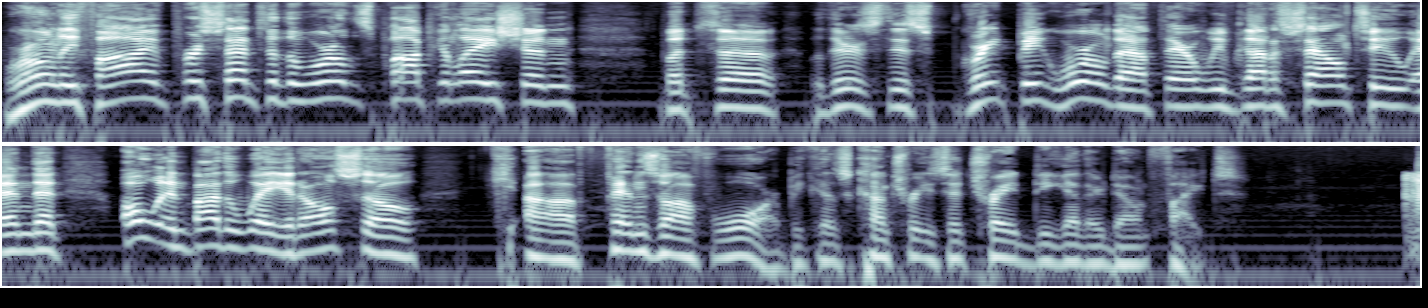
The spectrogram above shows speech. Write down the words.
we're only 5% of the world's population. But uh, there's this great big world out there we've got to sell to. And that, oh, and by the way, it also uh, fends off war because countries that trade together don't fight.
